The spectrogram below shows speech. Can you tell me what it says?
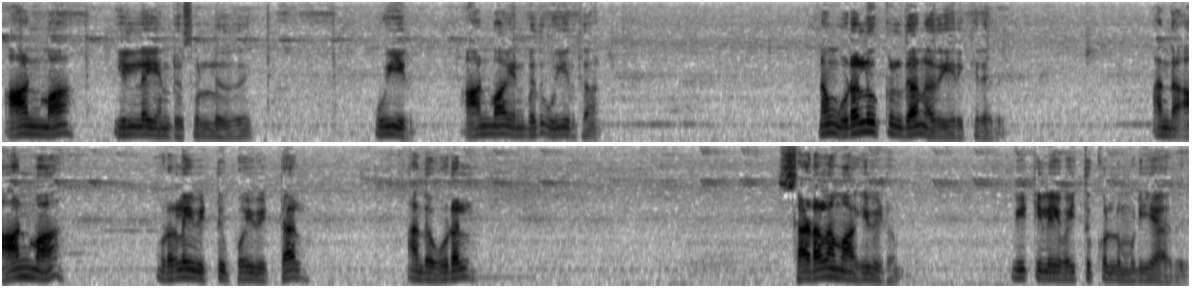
ஆன்மா இல்லை என்று சொல்லுது? உயிர். ஆன்மா என்பது உயிர்தான். நம் உடலுக்குள் தான் அது இருக்கிறது. அந்த ஆன்மா உடலை விட்டு போய்விட்டால் அந்த உடல் சடலமாகிவிடும். வீட்டிலே வைத்துக்கொள்ள முடியாது.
